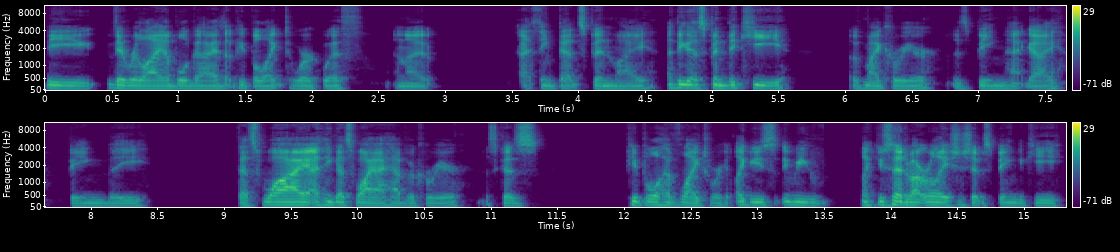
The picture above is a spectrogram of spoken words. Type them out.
the the reliable guy that people like to work with. And I, I think that's been my, I think that's been the key of my career is being that guy, being the. That's why I think that's why I have a career. Is because people have liked working, like you we like you said about relationships being the key.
